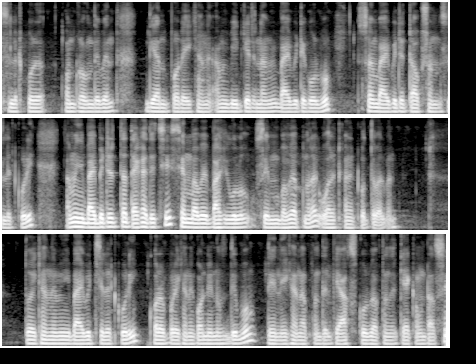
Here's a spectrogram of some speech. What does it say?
সিলেক্ট করে কনফার্ম দেবেন। দেওয়ার পরে এখানে আমি বিটগেটের নামে বাইবিটে করব। সো আমি বাইবিটেরটা অপশন সিলেক্ট করি। আমি বাইবিটেরটা দেখা দিচ্ছি। সেমভাবে বাকিগুলো সেমভাবে আপনারা ওয়ালেট কানেক্ট করতে পারবেন। তো এখানে আমি বাইবিট সিলেক্ট করি। করার পর এখানে কন্টিনিউস দেব। দেন এখানে আপনাদেরকে আক্স করবে আপনাদেরকে অ্যাকাউন্ট আছে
